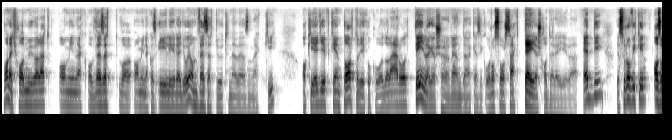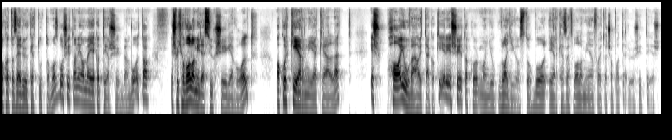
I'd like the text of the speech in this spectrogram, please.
van egy hadművelet, aminek, a vezet, aminek az élére egy olyan vezetőt neveznek ki, aki egyébként tartalékok oldaláról ténylegesen rendelkezik Oroszország teljes haderejével. Eddig a Szurovikin azokat az erőket tudta mozgósítani, amelyek a térségben voltak, és hogyha valamire szüksége volt, akkor kérnie kellett, és ha jóvá hagyták a kérését, akkor mondjuk Vladivostokból érkezett valamilyen fajta csapaterősítés.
